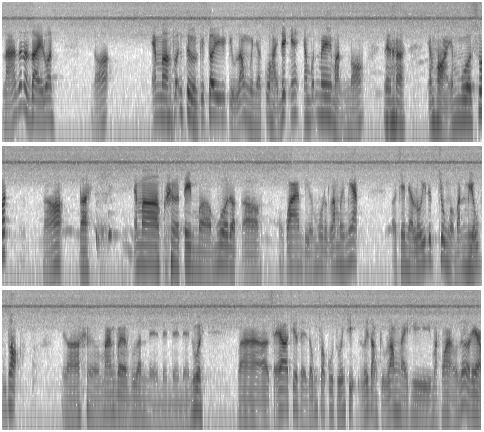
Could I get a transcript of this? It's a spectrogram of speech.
Lá rất là dày luôn. Đó. Em ờ, vẫn từ cái cây kiểu long của nhà cô Hải Định ấy em vẫn mê mẩn nó. Nên là em hỏi em mua suốt. Đó. Đây. Em uh, tìm uh, mua được uh, hôm qua em tìm mua được 50 mét ở trên nhà lối Đức Trung ở Văn Miếu Phú Thọ. Nên là mang về vườn để để để để nuôi và ờ, sẽ chia sẻ giống cho cô chú anh chị. Với dòng kiểu long này thì mặt hoa nó rất là đẹp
